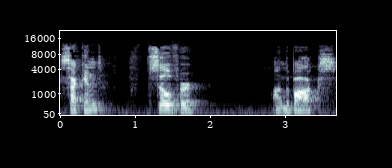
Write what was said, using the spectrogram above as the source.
Second, silver on the box.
